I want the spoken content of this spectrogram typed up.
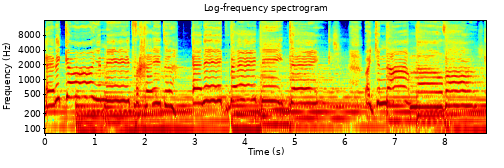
en ik kan je niet vergeten. En ik weet niet eens wat je naam nou was,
